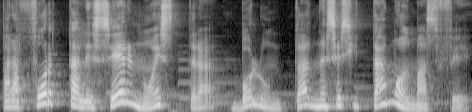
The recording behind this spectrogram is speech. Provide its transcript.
para fortalecer nuestra voluntad necesitamos más fe.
